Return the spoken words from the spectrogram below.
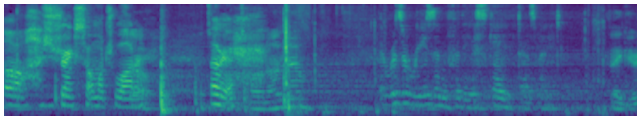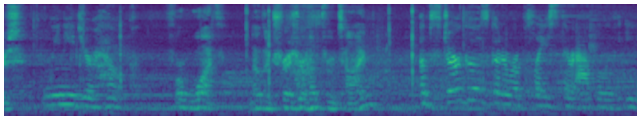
Oh, I just drank so much water. So, Okay. what's going on now? There was a reason for the escape, Desmond. Figures. We need your help. For what? Another treasure hunt through time? Abstergo's gonna replace their Apple of Eden.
